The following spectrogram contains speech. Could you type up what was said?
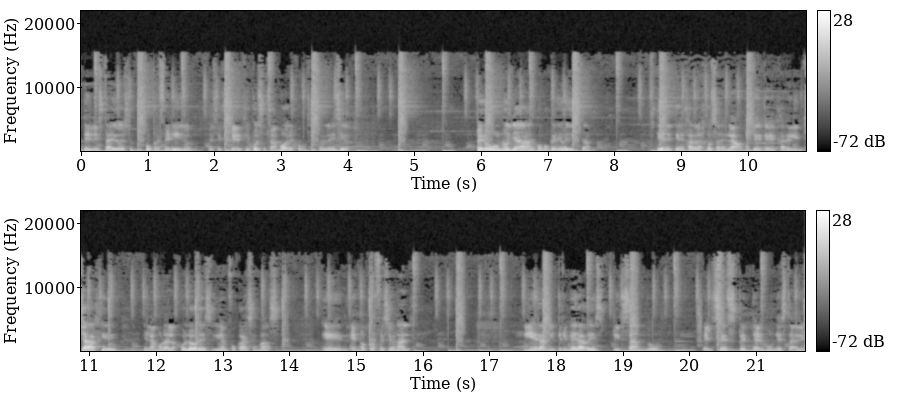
del estadio de su equipo preferido, del equipo de sus amores, como se suele decir. Pero uno ya como periodista tiene que dejar las cosas de lado, ¿no? tiene que dejar el hinchaje, el amor a los colores y enfocarse más en, lo profesional. Y era mi primera vez pisando el césped de algún estadio.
